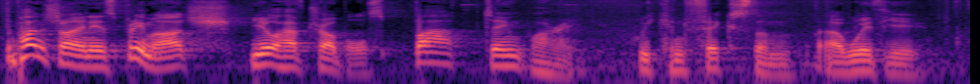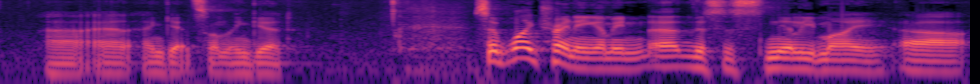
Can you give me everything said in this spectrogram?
the punchline is pretty much you'll have troubles, but don't worry, we can fix them uh, with you uh, and, and get something good. So why training? I mean, uh, this is nearly my uh,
